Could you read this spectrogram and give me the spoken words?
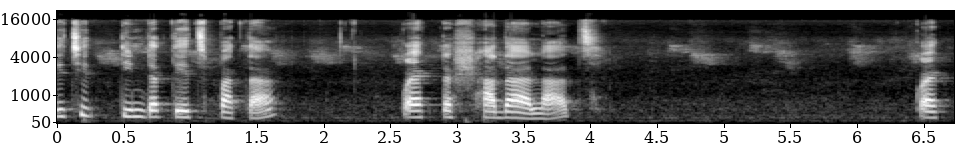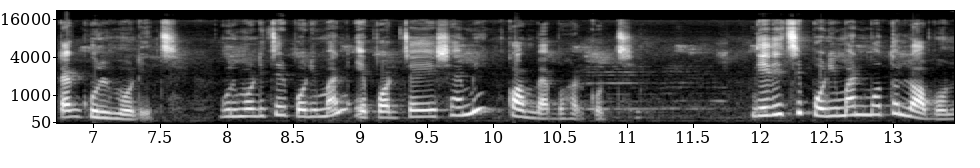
দিচ্ছি তিনটা তেজপাতা, কয়েকটা সাদা এলাচ, কয়েকটা গুলমরিচ। গুলমরিচের পরিমাণ এ পর্যায়ে এসে আমি কম ব্যবহার করছি। দিয়ে দিচ্ছি পরিমাণ মতো লবণ।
